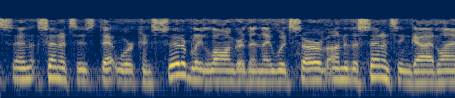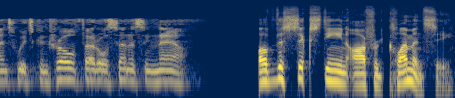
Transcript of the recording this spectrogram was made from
sentences that were considerably longer than they would serve under the sentencing guidelines which control federal sentencing now. Of the 16 offered clemency,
